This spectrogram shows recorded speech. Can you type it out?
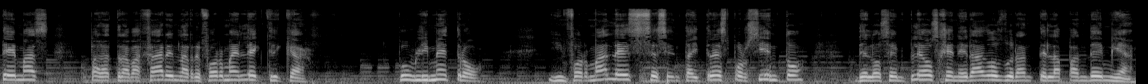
temas para trabajar en la reforma eléctrica. Publimetro. Informales 63% de los empleos generados durante la pandemia.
